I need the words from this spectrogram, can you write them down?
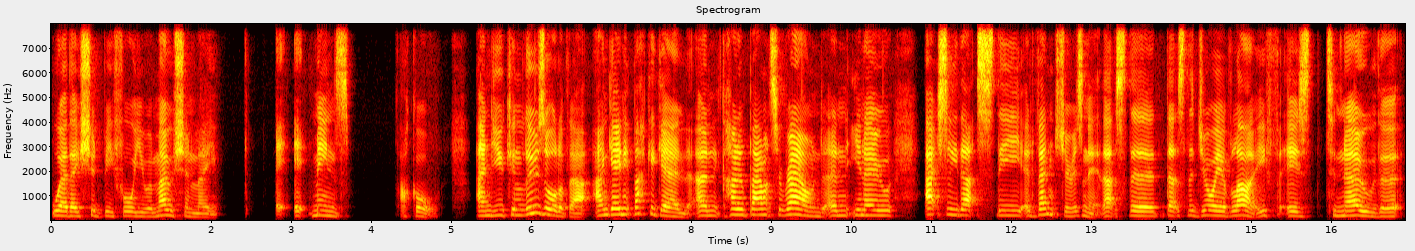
where they should be for you emotionally it, it means fuck all. And you can lose all of that and gain it back again and kind of bounce around. And you know actually that's the adventure isn't it? That's the that's the joy of life is to know that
